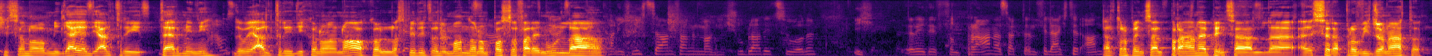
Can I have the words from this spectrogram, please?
Ci sono migliaia di altri termini dove altri dicono no, con lo spirito del mondo non posso fare nulla. L'altro pensa al prana e pensa al essere approvvigionato.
